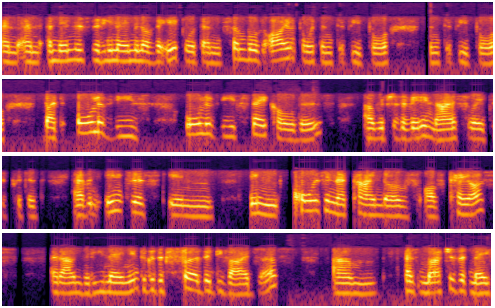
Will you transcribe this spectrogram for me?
And, and, and then there's the renaming of the airport and symbols are important to people and to people. But all of these all of these stakeholders, uh, which is a very nice way to put it, have an interest in in causing that kind of, of chaos around the renaming because it further divides us. Um, as much as it may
